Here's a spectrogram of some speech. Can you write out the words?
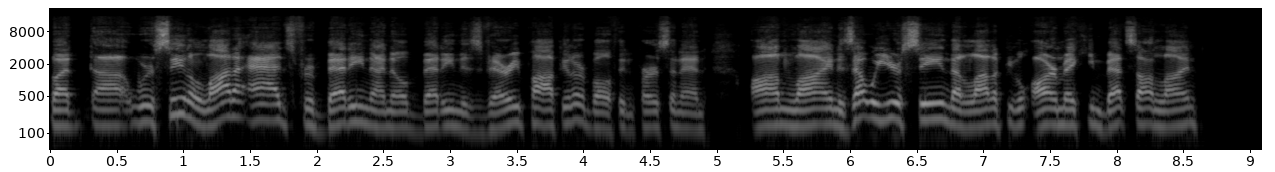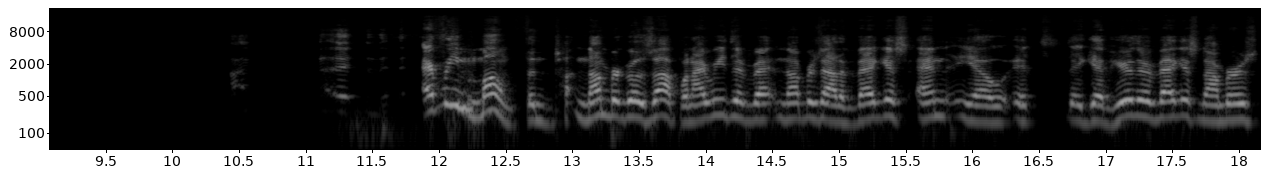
But uh, we're seeing a lot of ads for betting. I know betting is very popular, both in person and online. Is that what you're seeing? That a lot of people are making bets online? Every month the number goes up. When I read the numbers out of Vegas, and you know, it's they give here their Vegas numbers,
